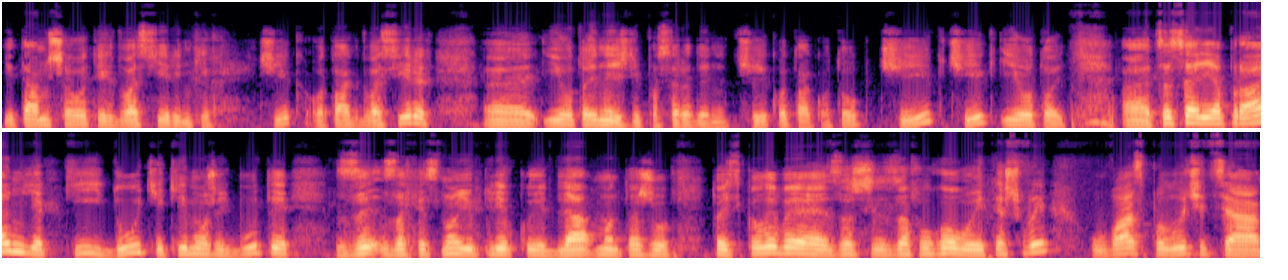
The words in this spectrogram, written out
і там ще от їх два сіреньких. Чік, отак, два сірих, е, і отой нижній посередині. Чік, отак, отак, чік, чік і отой. Е, це серія Prime, які йдуть, які можуть бути з захисною плівкою для монтажу. Тобто, коли ви зафуговуєте шви, у вас вийде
